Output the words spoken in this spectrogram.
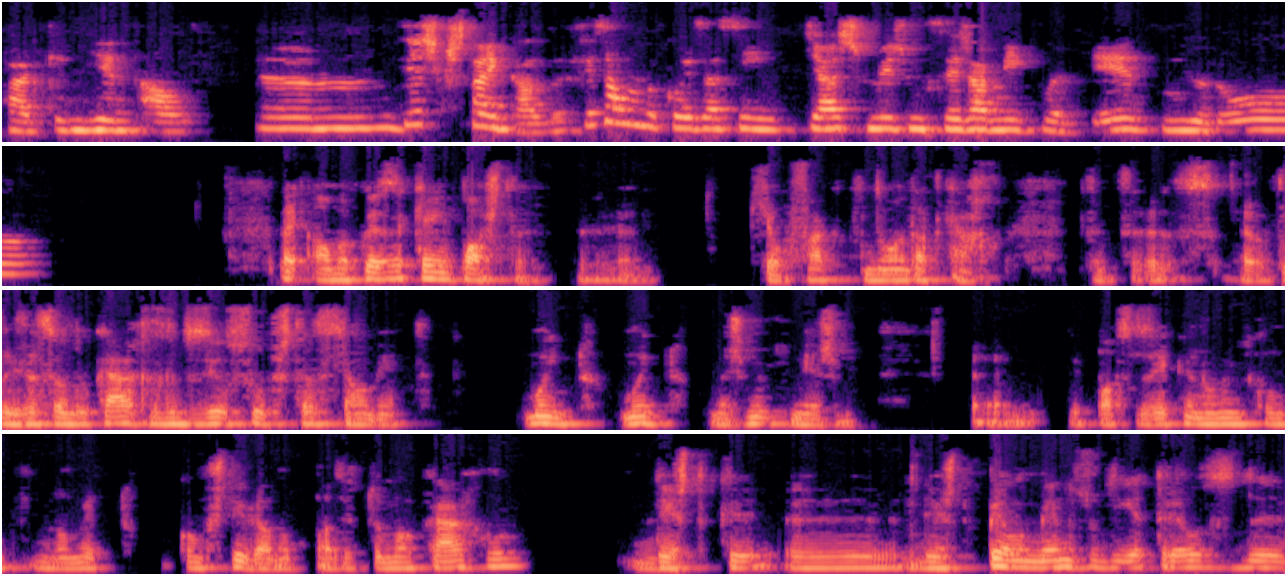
parte ambiental, um, desde que está em casa, fez alguma coisa assim que acho mesmo que seja amigo do ambiente, melhorou? Bem, há uma coisa que é imposta, eh, que é o facto de não andar de carro. Portanto, a utilização do carro reduziu substancialmente. Muito, muito, mas muito mesmo. Eh, eu posso dizer que eu não meto, combustível no depósito do meu carro desde que, eh, desde pelo menos o dia 13 de,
